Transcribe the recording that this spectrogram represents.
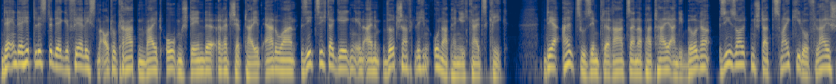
Der in der Hitliste der gefährlichsten Autokraten weit oben stehende Recep Tayyip Erdogan sieht sich dagegen in einem wirtschaftlichen Unabhängigkeitskrieg. Der allzu simple Rat seiner Partei an die Bürger, sie sollten statt zwei Kilo Fleisch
